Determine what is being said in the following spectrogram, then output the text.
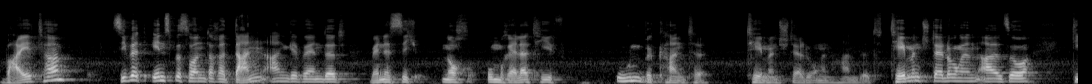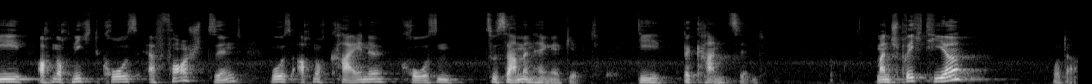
weiter. Sie wird insbesondere dann angewendet, wenn es sich noch um relativ unbekannte Themenstellungen handelt. Themenstellungen also, die auch noch nicht groß erforscht sind, wo es auch noch keine großen Zusammenhänge gibt, die bekannt sind. Man spricht hier, oder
